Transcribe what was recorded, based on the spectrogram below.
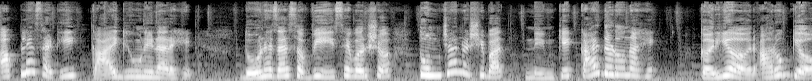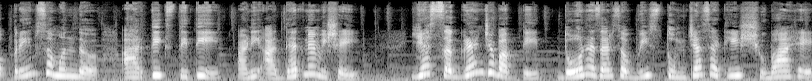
आपल्यासाठी काय घेऊन येणार आहे. दोन हजार सव्वीस हे वर्ष तुमच्या नशिबात नेमके काय दडून आहे? करिअर आरोग्य प्रेमसंबंध आर्थिक स्थिती आणि अध्यात्म्याविषयी या सगळ्यांच्या बाबतीत दोन हजार सव्वीस तुमच्यासाठी शुभ आहे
